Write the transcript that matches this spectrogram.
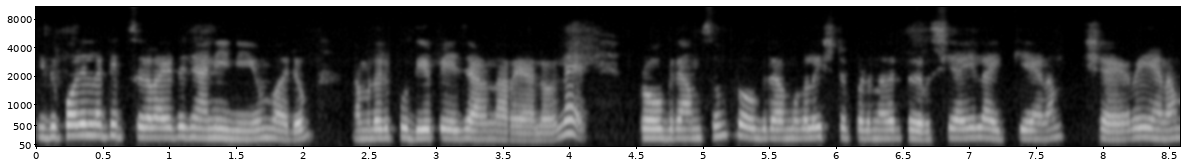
ഇതുപോലെയുള്ള ടിപ്സുകളായിട്ട് ഞാൻ ഇനിയും വരും. നമ്മുടെ ഒരു പുതിയ പേജ് ആണെന്ന് അറിയാലോ അല്ലേ? പ്രോഗ്രാംസും പ്രോഗ്രാമുകളും ഇഷ്ടപ്പെടുന്നവർ തീർച്ചയായും ലൈക്ക് ചെയ്യണം ഷെയർ ചെയ്യണം.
